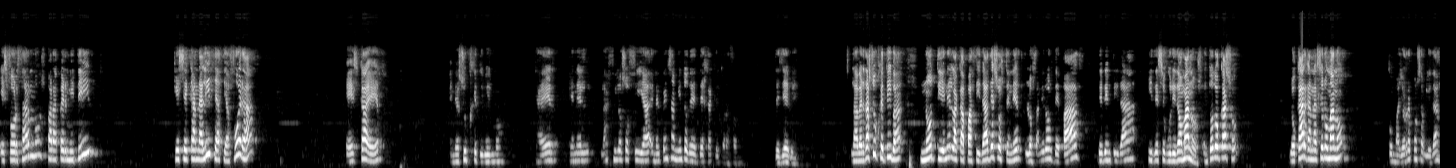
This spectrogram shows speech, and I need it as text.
esforzarnos para permitir que se canalice hacia afuera, es caer en el subjetivismo, caer en el, la filosofía, en el pensamiento de deja que el corazón te lleve. La verdad subjetiva no tiene la capacidad de sostener los anhelos de paz, de identidad y de seguridad humanos. En todo caso, lo cargan al ser humano con mayor responsabilidad.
